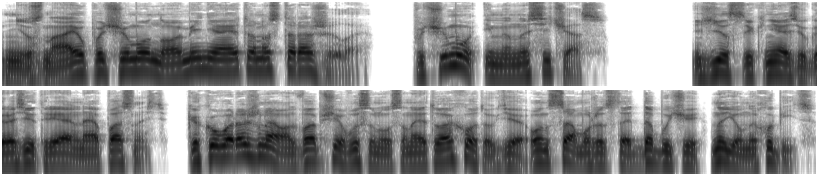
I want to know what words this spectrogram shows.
Не знаю почему, но меня это насторожило. Почему именно сейчас? Если князю грозит реальная опасность, какого рожна он вообще высунулся на эту охоту, где он сам может стать добычей наемных убийц?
